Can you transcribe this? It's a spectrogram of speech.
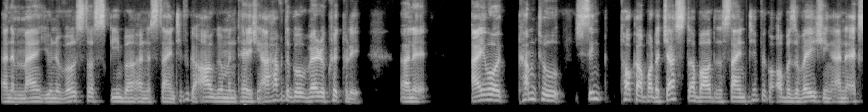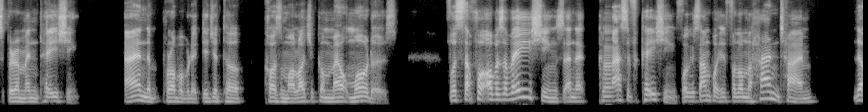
and man, universal schema and scientific argumentation. I have to go very quickly. And I will come to think, talk about just about the scientific observation and experimentation and probably digital cosmological models for, for observations and classification, for example, from the Han time, the,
